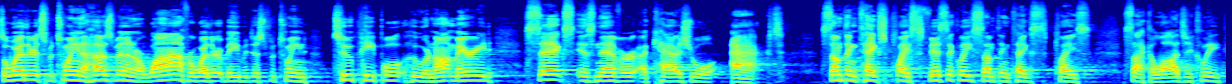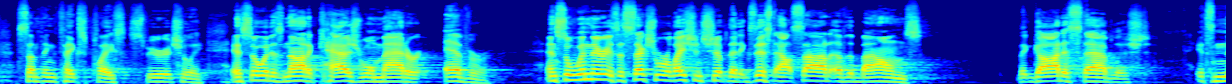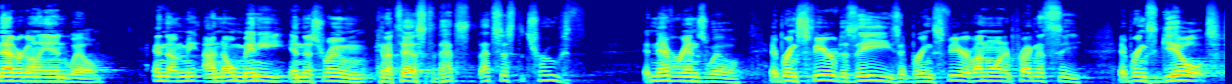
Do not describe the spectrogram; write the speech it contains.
So, whether it's between a husband and a wife, or whether it be just between two people who are not married, sex is never a casual act. Something takes place physically, something takes place psychologically, something takes place spiritually. And so, it is not a casual matter ever. And so, when there is a sexual relationship that exists outside of the bounds that God established, it's never going to end well. And I know many in this room can attest to that's, that's just the truth. It never ends well. It brings fear of disease, it brings fear of unwanted pregnancy, it brings guilt,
